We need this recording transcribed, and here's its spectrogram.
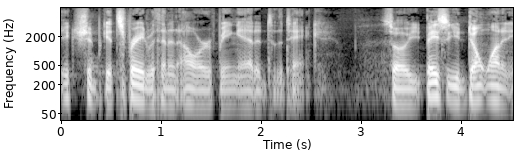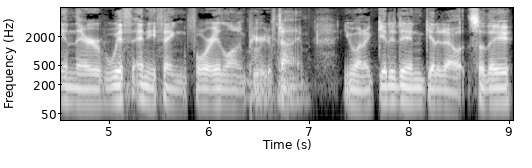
it should get sprayed within an hour of being added to the tank. So you- basically, you don't want it in there with anything for a long period of time. You want to get it in, get it out. So they,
